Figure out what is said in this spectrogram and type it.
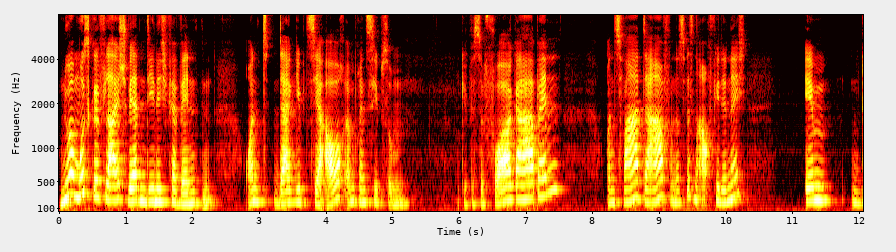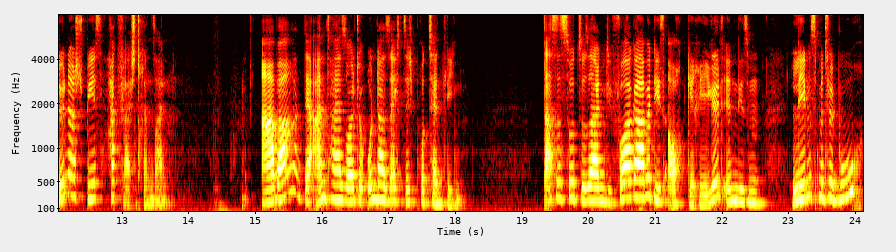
nur Muskelfleisch werden die nicht verwenden. Und da gibt es ja auch im Prinzip so gewisse Vorgaben. Und zwar darf, und das wissen auch viele nicht, im Dönerspieß Hackfleisch drin sein aber der Anteil sollte unter 60 Prozent liegen. Das ist sozusagen die Vorgabe, die ist auch geregelt in diesem Lebensmittelbuch.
